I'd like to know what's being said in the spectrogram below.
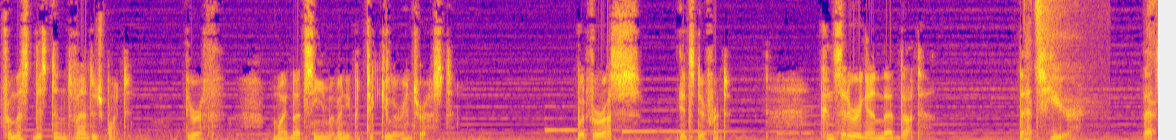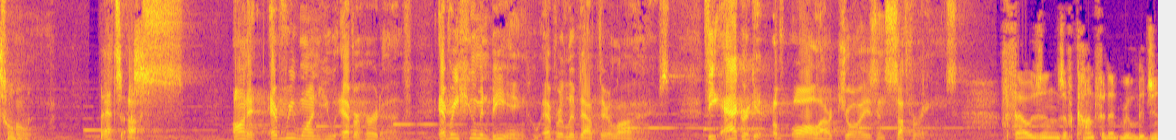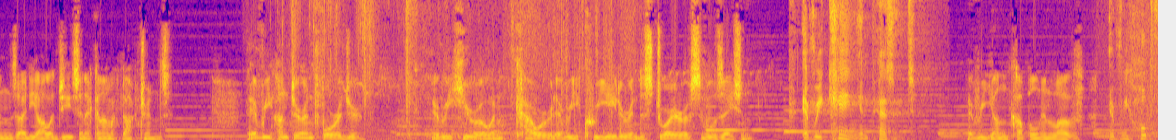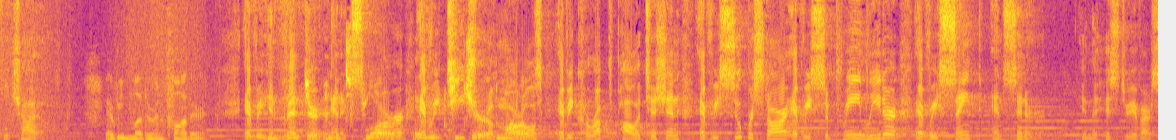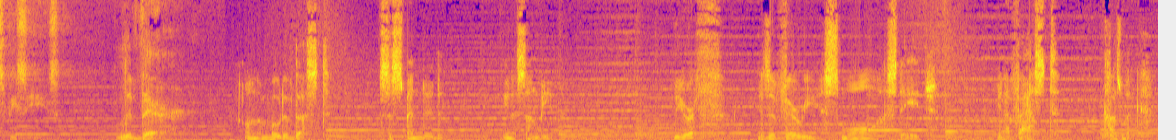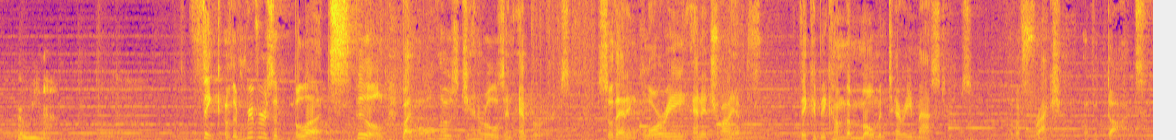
From this distant vantage point, the Earth might not seem of any particular interest. But for us, it's different. Consider again that dot. That's, here. That's, home. That's us. On it, everyone you ever heard of, every human being who ever lived out their lives, the aggregate of all our joys and sufferings thousands of confident religions, ideologies, and economic doctrines. Every hunter and forager, every hero and coward, every creator and destroyer of civilization. Every king and peasant. Every young couple in love. Every hopeful child. Every mother and father. Every inventor, inventor and, and, explorer, explorer every, every teacher of morals, every corrupt politician, every superstar, every supreme leader, every saint and sinner in the history of our species lived there on a mote of dust suspended in a sunbeam. The Earth is a very small stage in a vast cosmic arena. Think of the rivers of blood spilled by all those generals and emperors, so that in glory and in triumph they could become the momentary masters of a fraction of a dot.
